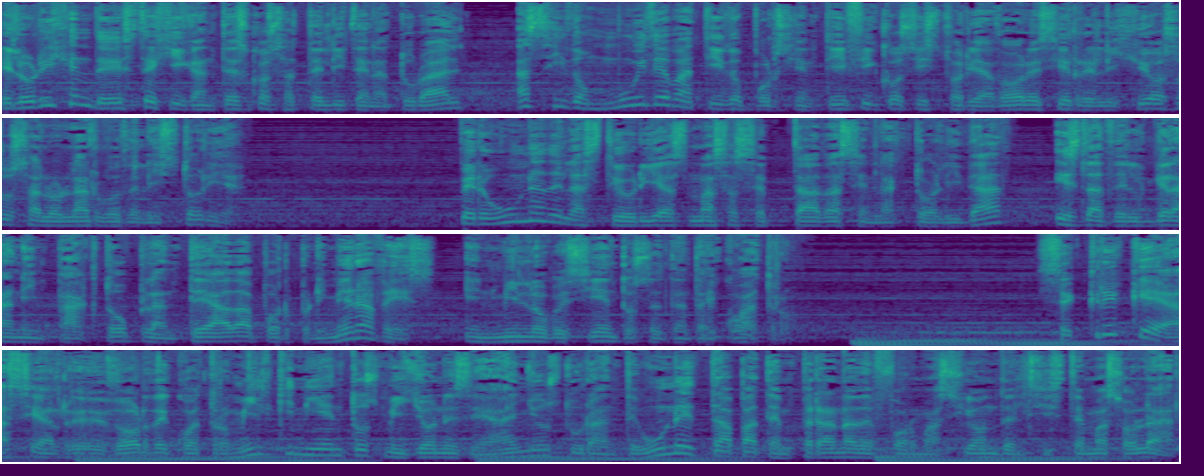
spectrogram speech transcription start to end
El origen de este gigantesco satélite natural ha sido muy debatido por científicos, historiadores y religiosos a lo largo de la historia. Pero una de las teorías más aceptadas en la actualidad es la del gran impacto planteada por primera vez en 1974. Se cree que hace alrededor de 4.500 millones de años durante una etapa temprana de formación del sistema solar,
